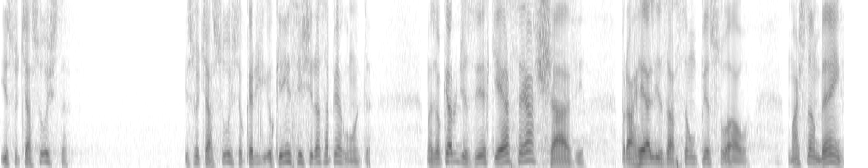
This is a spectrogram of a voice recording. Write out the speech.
Isso te assusta? Isso te assusta? Eu, eu queria insistir nessa pergunta. Mas eu quero dizer que essa é a chave para a realização pessoal, mas também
